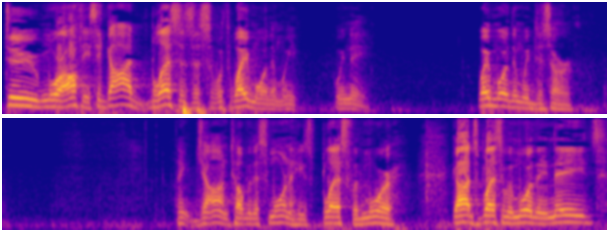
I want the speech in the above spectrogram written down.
do more often. You see, God blesses us with way more than we, we need, way more than we deserve. I think John told me this morning he's blessed with more God's blessing with more than he needs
